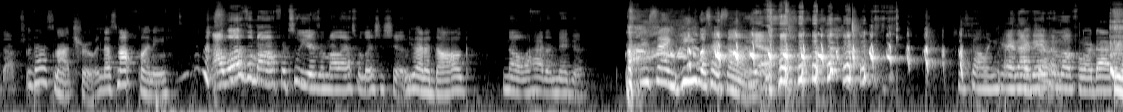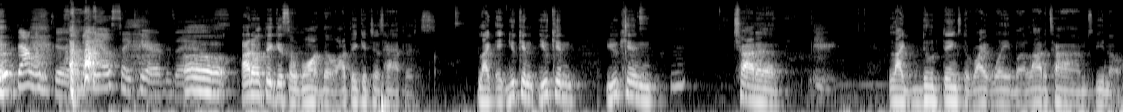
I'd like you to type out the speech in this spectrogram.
adoption. That's not true, and that's not funny. I was a mom for two years in my last relationship. You had a dog. No, I had a nigga. she's saying he was her son. Yeah, She's calling him. and I gave son. him up for adoption. That was good. Somebody else take care of his ass. Oh, I don't think it's a want though. I think it just happens. Like it, you can you can you can try to like do things the right way, but a lot of times you know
